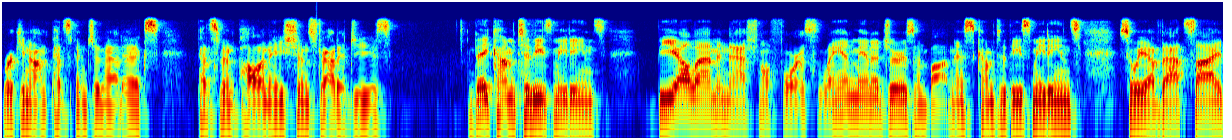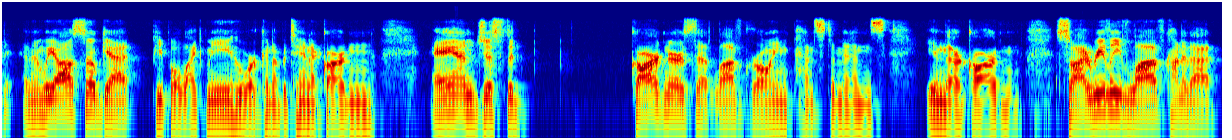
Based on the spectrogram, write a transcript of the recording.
working on penstemon genetics, penstemon pollination strategies. They come to these meetings. BLM and National Forest land managers and botanists come to these meetings. So we have that side. And then we also get people like me who work in a botanic garden and just the gardeners that love growing penstemons in their garden. So I really love kind of that,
